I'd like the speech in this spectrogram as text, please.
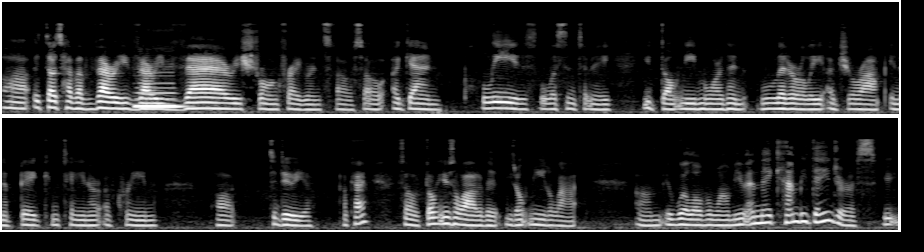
Uh, it does have a very, very, mm. very strong fragrance, though. So again, please listen to me. You don't need more than literally a drop in a big container of cream uh, to do you. Okay? So don't use a lot of it. You don't need a lot. Um, it will overwhelm you, and they can be dangerous you,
